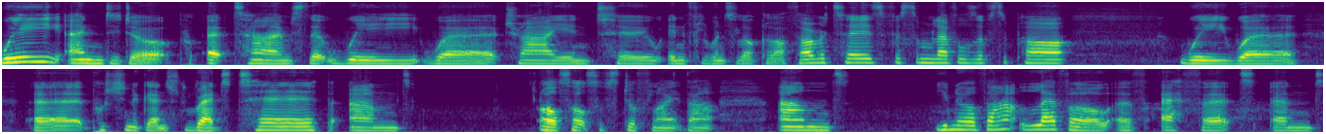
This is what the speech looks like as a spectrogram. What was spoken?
we ended up at times that we were trying to influence local authorities for some levels of support. We were uh, pushing against red tape and all sorts of stuff like that. And, you know, that level of effort and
